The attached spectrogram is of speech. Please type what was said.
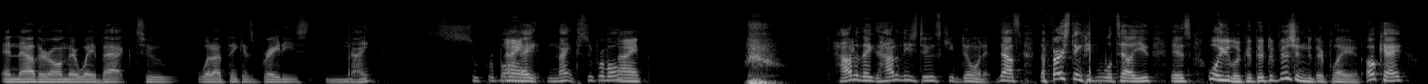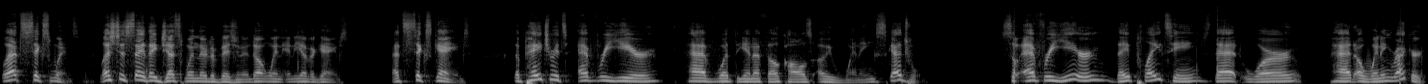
and now they're on their way back to what I think is Brady's ninth Super Bowl, Ninth. ninth Super Bowl. Ninth. How do they? How do these dudes keep doing it? Now, the first thing people will tell you is, "Well, you look at the division that they're playing." Okay, well that's six wins. Let's just say they just win their division and don't win any other games. That's six games. The Patriots every year have what the NFL calls a winning schedule. So every year they play teams that were had a winning record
